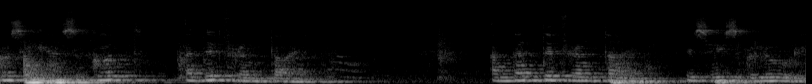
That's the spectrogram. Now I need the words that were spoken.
because he has got a different time. And that different time is his glory.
